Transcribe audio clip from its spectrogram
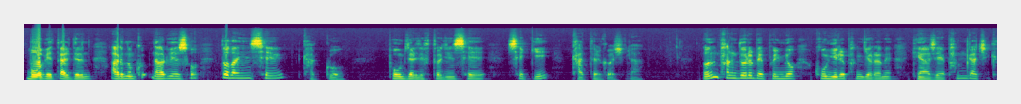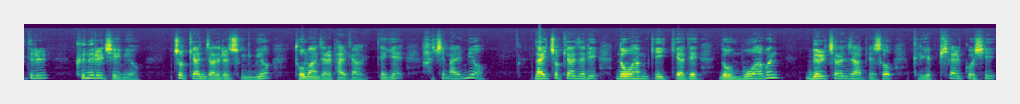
모압의 딸들은 아르논 나루에서 떠다닌 새 같고 보험자리에 흩어진 새 새끼 같을 것이라. 너는 방도를 베풀며 공의를 판결하며 대낮에 밤같이 그들을 그늘을 지으며 쫓겨난 자들을 숨기며 도망한 자를 발각되게 하지 말며 나의 쫓겨난 자들이 너와 함께 있게 하되 너 모압은 멸절한 자 앞에서 그에게 피할 곳이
